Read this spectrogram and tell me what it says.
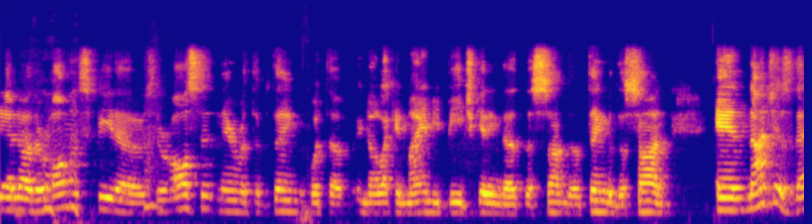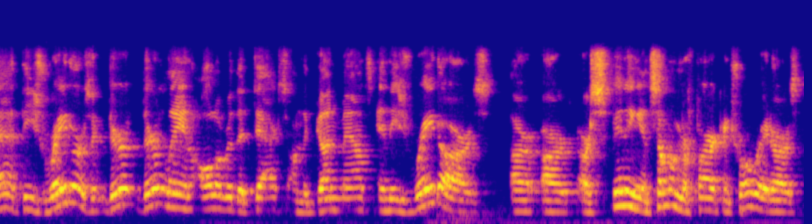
Yeah, no, they're all in speedos. They're all sitting there with the thing with the you know like in Miami Beach, getting the the sun the thing with the sun. And not just that, these radars they're they're laying all over the decks on the gun mounts, and these radars are are are spinning, and some of them are fire control radars.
